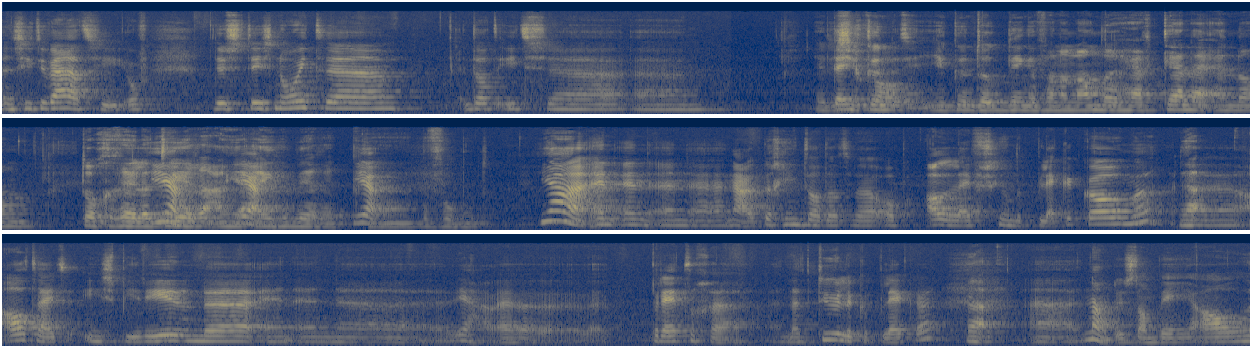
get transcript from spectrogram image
een situatie. Of, dus het is nooit dat iets. Ja, dus je kunt, je kunt ook dingen van een ander herkennen en dan toch relateren ja, aan je ja. eigen werk, ja. uh, bijvoorbeeld. Ja, en, en, en uh, nou, het begint al dat we op allerlei verschillende plekken komen. Uh, altijd inspirerende en, en ja, prettige, natuurlijke plekken. Ja. nou, dus dan ben je al,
